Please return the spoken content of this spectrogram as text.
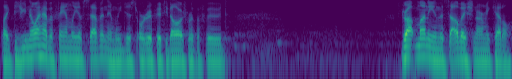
Like, did you know I have a family of seven and we just ordered $50 worth of food? Drop money in the Salvation Army kettle.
